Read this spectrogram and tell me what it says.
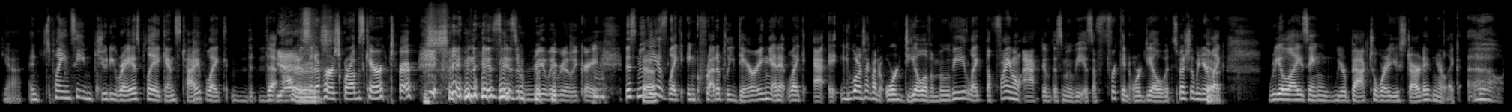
Yeah, and just plain seeing Judy Reyes play against type, like the, the Yes. opposite of her Scrubs character, in this is really really great. This movie Yeah. is like incredibly daring, and it like a- it- you want to talk about an ordeal of a movie. Like the final act of this movie is a freaking ordeal, especially when you're Yeah. like realizing you're back to where you started, and you're like, oh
